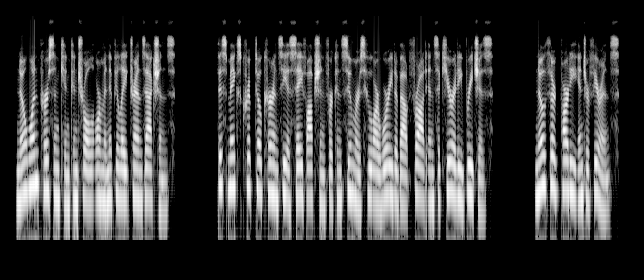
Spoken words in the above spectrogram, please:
no one person can control or manipulate transactions. This makes cryptocurrency a safe option for consumers who are worried about fraud and security breaches. No third-party interference.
